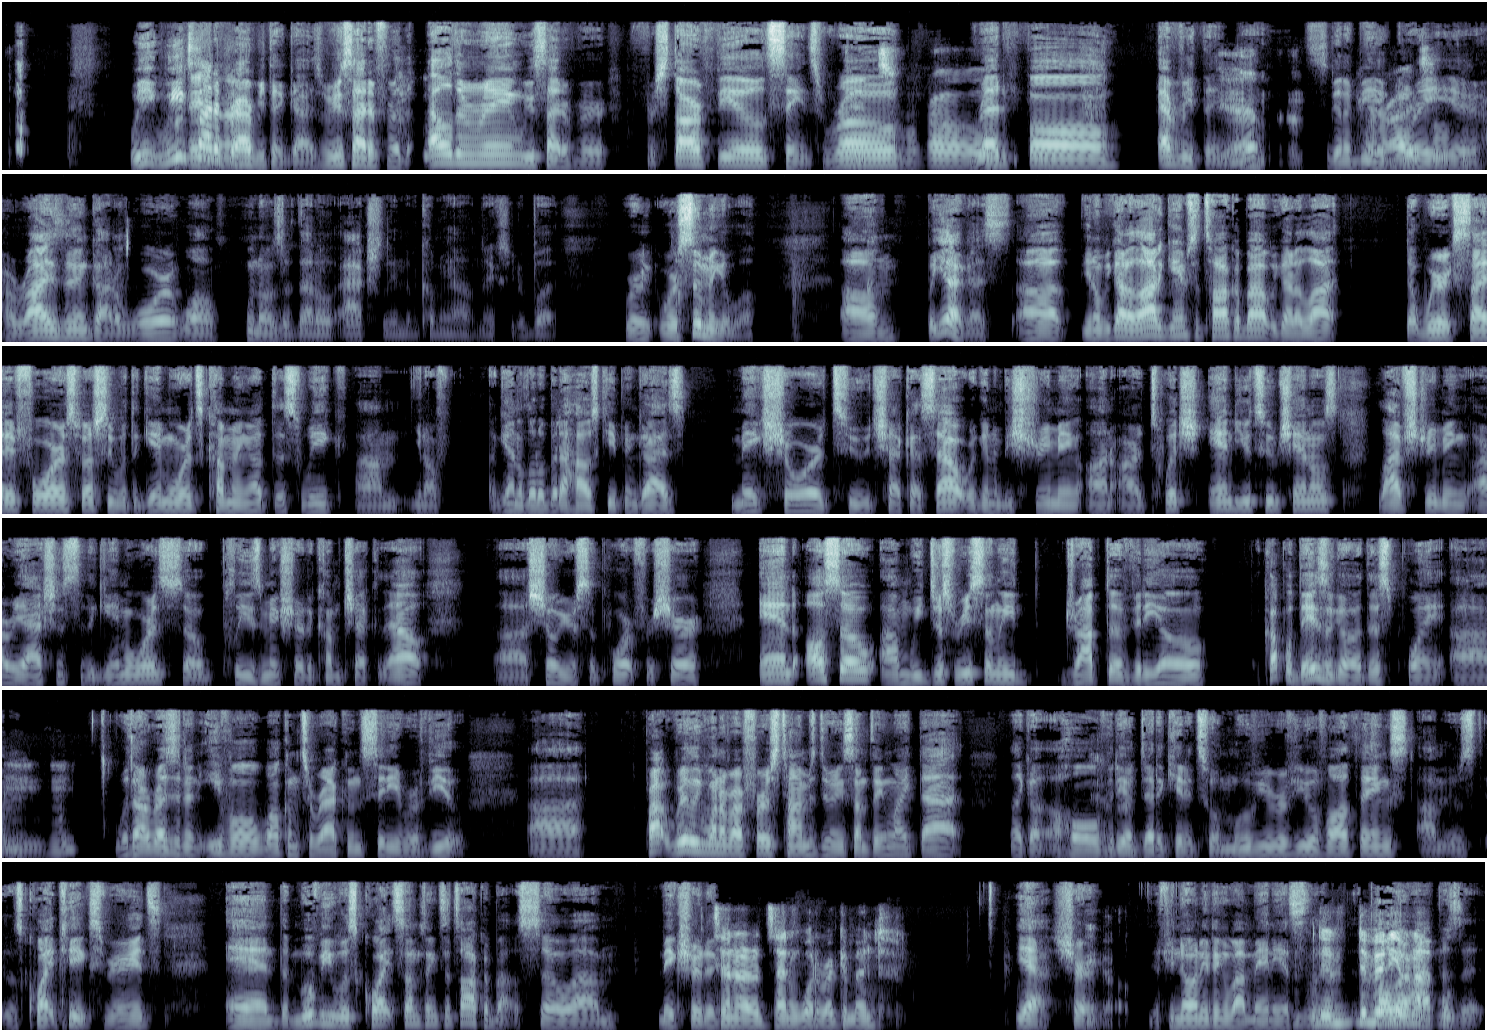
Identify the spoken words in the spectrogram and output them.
we we excited hey, for everything, guys. We excited for the Elden Ring. We excited for for Starfield, Saints Row, Saints Row. Redfall, everything. Yeah, it's gonna be Horizon. a great year. Horizon, God of War. Well, who knows if that'll actually end up coming out next year, but we're we're assuming it will. Um, but yeah, guys, uh, you know, we got a lot of games to talk about. We got a lot that we're excited for, especially with the Game Awards coming up this week. Um, you know, again, a little bit of housekeeping, guys make sure to check us out. We're going to be streaming on our Twitch and YouTube channels, live streaming our reactions to the Game Awards. So please make sure to come check it out. Uh, show your support for sure. And also, um, we just recently dropped a video a couple days ago at this point um, mm-hmm. with our Resident Evil Welcome to Raccoon City review. Uh, pro- really one of our first times doing something like that like a, a, whole video dedicated to a movie review of all things. Um, it was it was quite the experience and the movie was quite something to talk about. So um, make sure to ten out of ten. Would recommend. Yeah, sure. You if you know anything about Mania, it's the, the, the video opposite.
